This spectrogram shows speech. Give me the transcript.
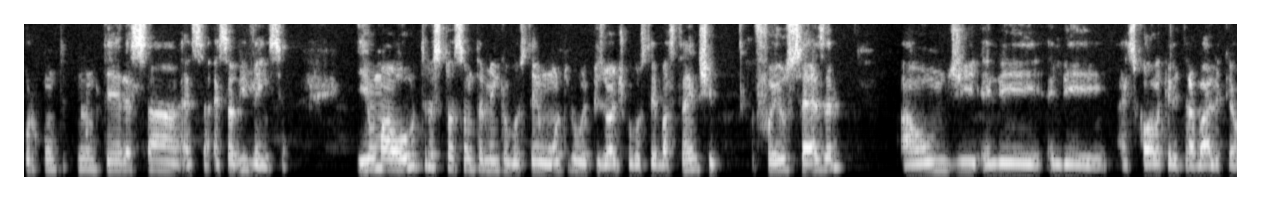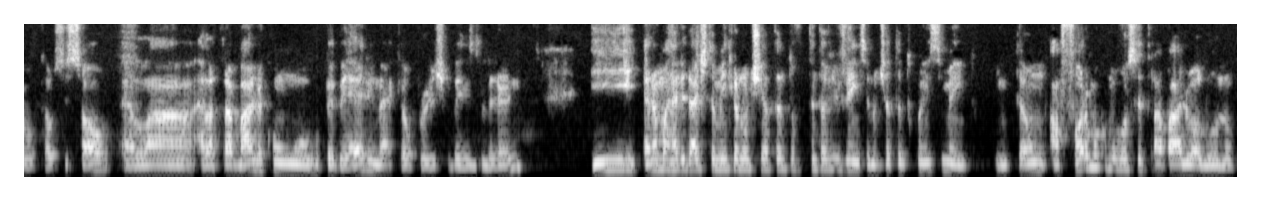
por conta de não ter essa, essa, essa vivência. E uma outra situação também que eu gostei, um outro episódio que eu gostei bastante, foi o César, aonde ele, ele a escola que ele trabalha, que é o, que é o CISOL, ela, ela trabalha com o PBL, né, que é o Project Based Learning, e era uma realidade também que eu não tinha tanto, tanta vivência, não tinha tanto conhecimento. Então, a forma como você trabalha o aluno,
